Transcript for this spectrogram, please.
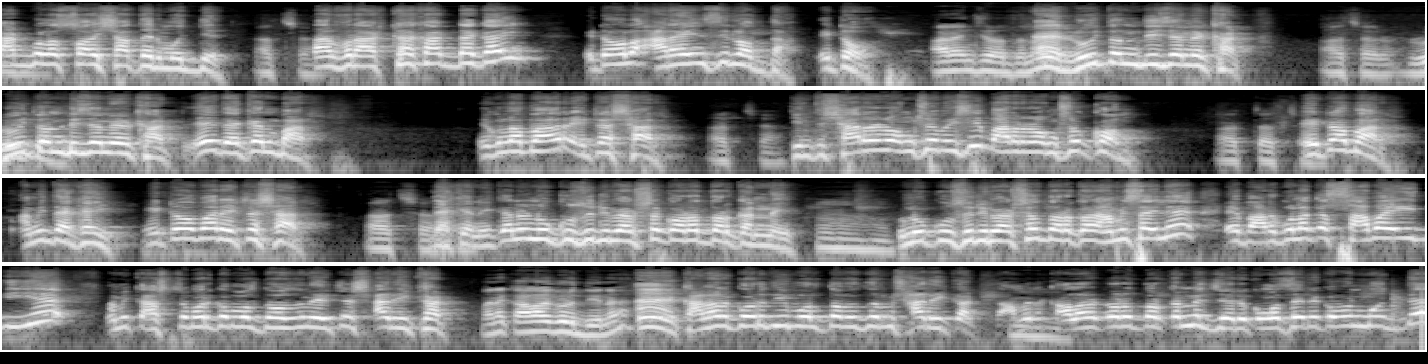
কাঠগুলো ছয় সাতের মধ্যে। আচ্ছা। তারপর আটটা খাট দেখাই এটা হলো আড়াই ইঞ্চি লদ্দা এটাও। আর ইঞ্চি না? হ্যাঁ রুইতন ডিজাইনের খাট আচ্ছা রুইতন ডিজাইনের খাট। এই দেখেন বার। এগুলা বার এটা সার। আচ্ছা। কিন্তু সারের অংশ বেশি বারের অংশ কম। আচ্ছা আচ্ছা। এটা বার আমি দেখাই। এটাও বার এটা সার। আচ্ছা। দেখেন এখানে নুকুচুরি ব্যবসা করার দরকার নাই। নুকুচুরি ব্যবসা দরকার। আমি চাইলে এই বারগুলাকে সাবাই দিয়ে আমি কাস্টমারকে বলতে হবে এটা শাড়ি কাট মানে কালার করে দিই না? হ্যাঁ কালার করে দিয়ে বলতে হবে শাড়ি কাট আমার কালার করার দরকার নেই যেরকম আছে এরকমের মধ্যে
